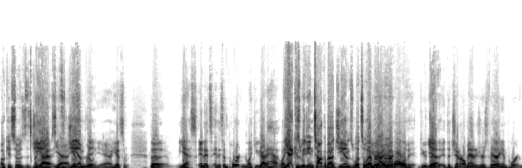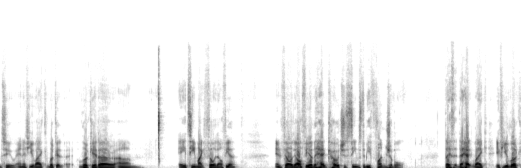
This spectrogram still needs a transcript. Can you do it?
Okay, so it was the GM, it's yeah, the GM some real- thing. yeah, he had some the yes, and it's and it's important. Like you got to have like Yeah, because we didn't talk about GMs whatsoever. you got to have all of it, dude. Yeah. The, the, the general manager is very important too. And if you like look at look at a um, a team like Philadelphia, in Philadelphia, the head coach seems to be fungible. The, the head like if you look,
